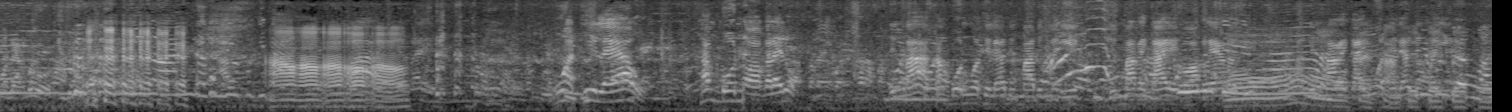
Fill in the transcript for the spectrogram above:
คนดังลูกเอาเอาเอาเอาเอางวดที่แล้วข้างบนออกอะไรลูกดึงมาข้างบนงวดที่แล้วดึงมาดึงมาอีกดึงมาไกลๆออกแล้วโอ้ดึงมาไกลไก่ๆงวดสามที่แล้วสิดึบงมาเป๊ะอีกเป๊ะเป๊ะ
